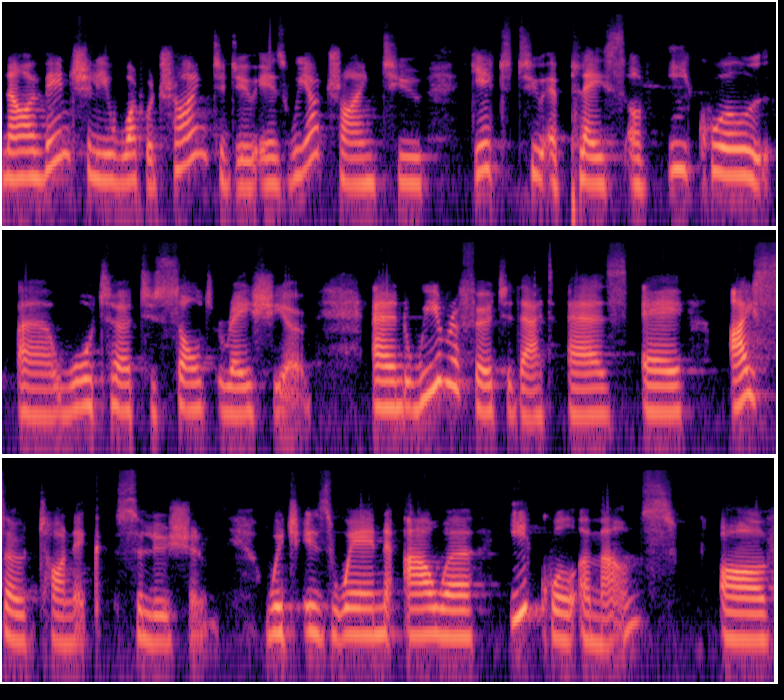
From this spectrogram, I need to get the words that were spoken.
Now, eventually, what we're trying to do is we are trying to get to a place of equal uh, water to salt ratio. And we refer to that as a isotonic solution, which is when our equal amounts of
